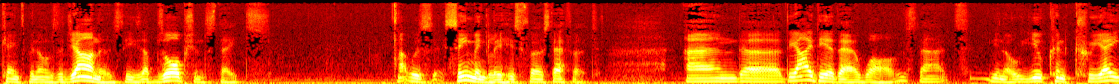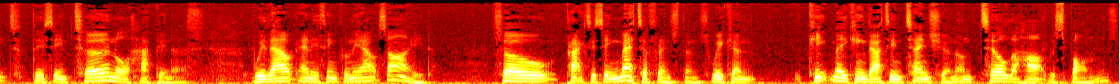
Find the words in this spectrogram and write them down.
came to be known as the jhanas, these absorption states. That was seemingly his first effort. And uh, the idea there was that you know you can create this internal happiness without anything from the outside. So, practicing metta, for instance, we can keep making that intention until the heart responds,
